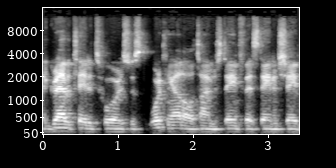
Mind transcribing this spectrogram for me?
I gravitated towards just working out all the time, staying fit, staying in shape.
